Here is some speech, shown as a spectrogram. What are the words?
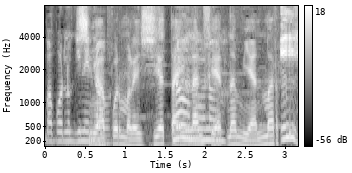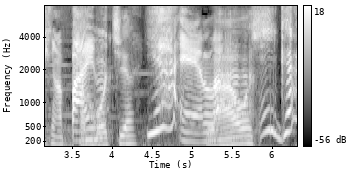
Papua Nugini no. Singapura, Malaysia, Thailand, no, no. Vietnam, Myanmar, Ih, ngapain? Kamboja, Ya elah. Laos. Enggak.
